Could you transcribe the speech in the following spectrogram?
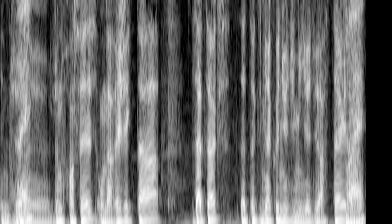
une jeune, Ouais. jeune française. On a Rejecta, Zatox, Zatox bien connu du milieu du hardstyle, Ouais.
